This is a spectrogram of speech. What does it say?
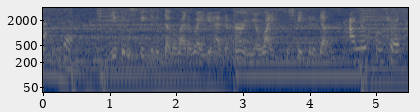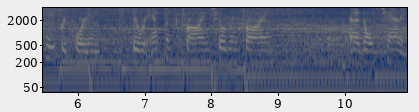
cuts it. You couldn't speak to the devil right away. You had to earn your right to speak to the devil. I listened to a tape recording. There were infants crying, children crying and adults chanting.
